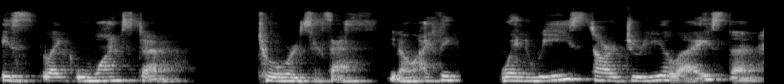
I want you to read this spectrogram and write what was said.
is like one step towards success. You know, I think when we start to realize that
